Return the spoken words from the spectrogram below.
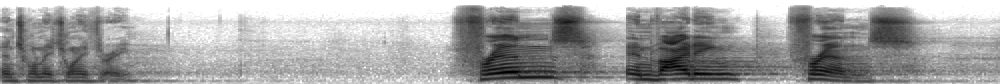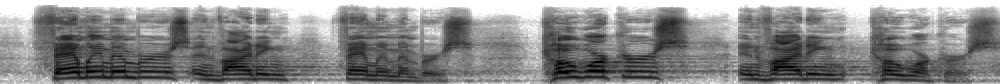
in 2023. Friends inviting friends, family members inviting family members, coworkers inviting coworkers.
